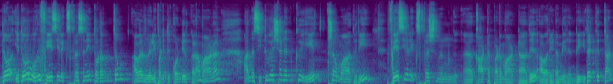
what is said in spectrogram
ஏதோ ஏதோ ஒரு ஃபேஷியல் எக்ஸ்பிரஷனை தொடர்ந்தும் அவர் வெளிப்படுத்தி கொண்டிருக்கலாம். ஆனால் அந்த சுச்சுவேஷனுக்கு ஏற்ற மாதிரி ஃபேஷியல் எக்ஸ்பிரஷன் காட்டப்பட மாட்டாது. அவரிடம் இருந்து. இதற்குத்தான்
